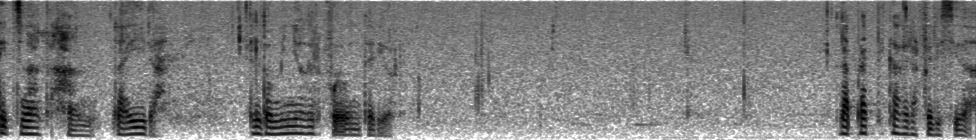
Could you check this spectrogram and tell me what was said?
It's not Han, la ira el dominio del fuego interior. La práctica de la felicidad.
